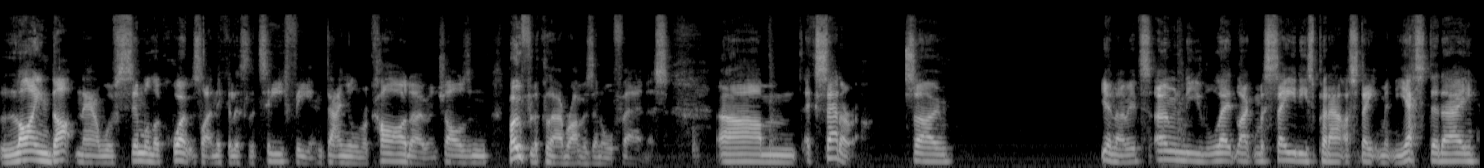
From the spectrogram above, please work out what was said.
lined up now with similar quotes like Nicholas Latifi and Daniel Ricciardo and Charles and both Leclerc brothers, in all fairness, um, etc. So, you know, it's only led like Mercedes put out a statement yesterday.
